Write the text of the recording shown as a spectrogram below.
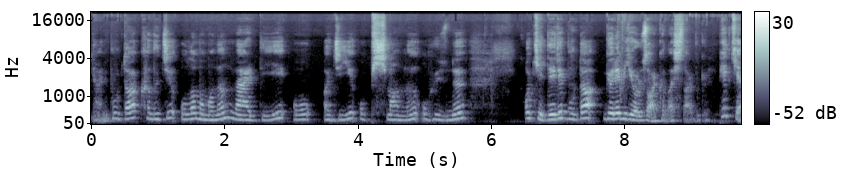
Yani burada kalıcı olamamanın verdiği o acıyı, o pişmanlığı, o hüznü, o kederi burada görebiliyoruz arkadaşlar bugün. Peki,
